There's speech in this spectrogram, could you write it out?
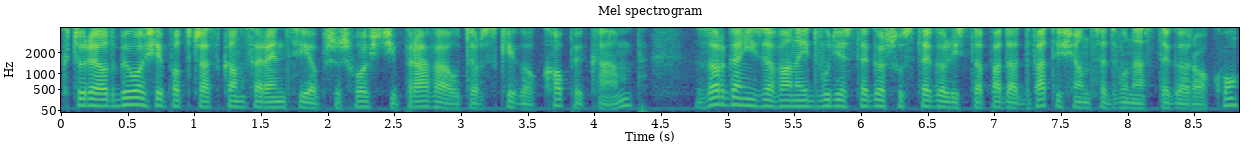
które odbyło się podczas konferencji o przyszłości prawa autorskiego Kopy Camp, zorganizowanej 26 listopada 2012 roku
